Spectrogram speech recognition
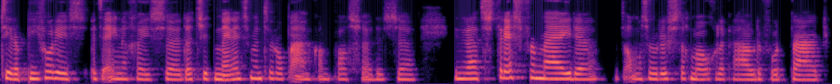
therapie voor is. Het enige is dat je het management erop aan kan passen. Dus inderdaad stress vermijden, het allemaal zo rustig mogelijk houden voor het paard.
